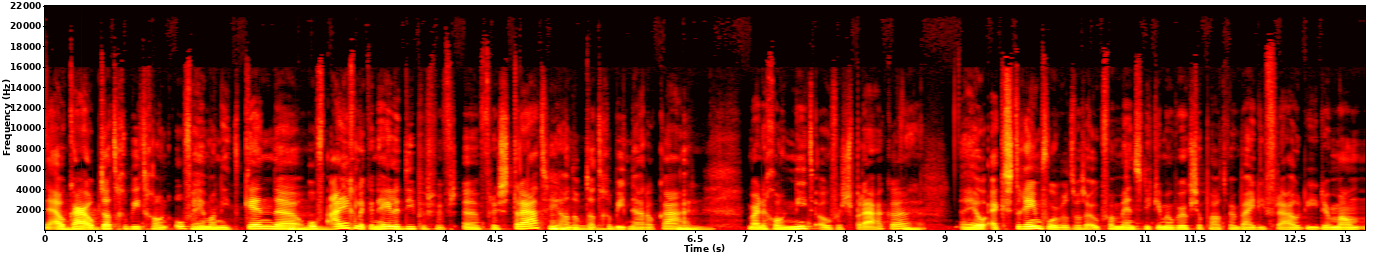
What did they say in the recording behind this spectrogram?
elkaar mm. op dat gebied gewoon of helemaal niet kenden, mm. of eigenlijk een hele diepe uh, frustratie hadden op dat gebied naar elkaar, maar er gewoon niet over spraken. Een heel extreem voorbeeld was ook van mensen die ik in mijn workshop had, waarbij die vrouw die de man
